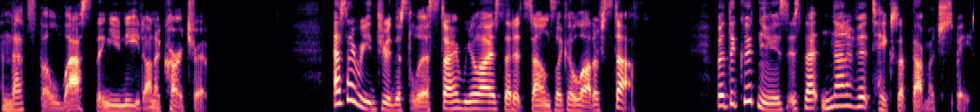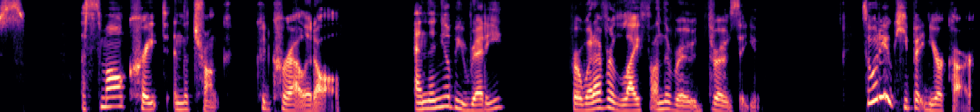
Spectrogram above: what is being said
and that's the last thing you need on a car trip. As I read through this list, I realize that it sounds like a lot of stuff. But the good news is that none of it takes up that much space. A small crate in the trunk could corral it all. And then you'll be ready for whatever life on the road throws at you. So, what do you keep in your car?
